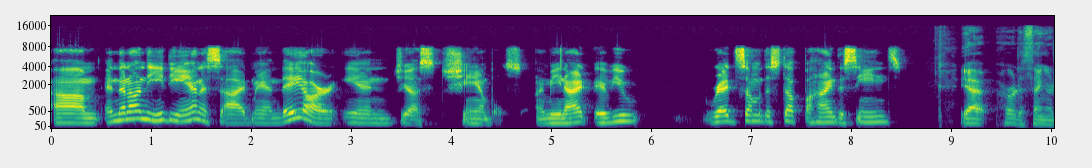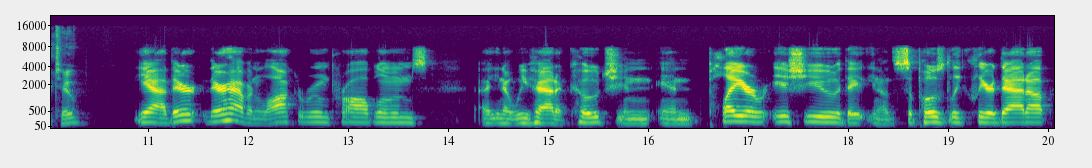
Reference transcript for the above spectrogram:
Um, and then on the Indiana side, man, they are in just shambles. I mean, I have you read some of the stuff behind the scenes? Yeah, heard a thing or two. Yeah, they're they're having locker room problems. Uh, you know, we've had a coach and and player issue. They, you know, supposedly cleared that up,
